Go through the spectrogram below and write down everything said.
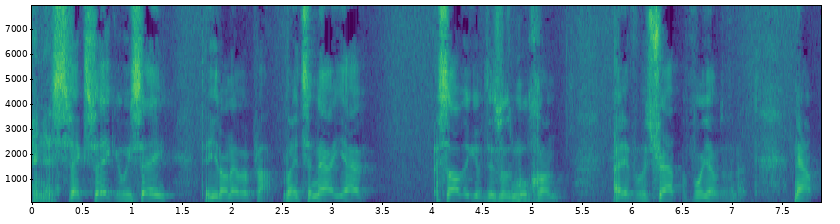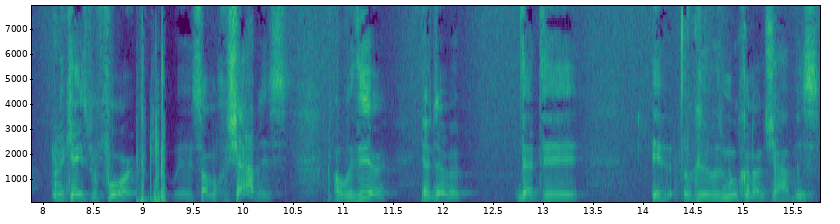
And as sex faker we say that you don't have a problem. Right? So now you have a salvik if this was muchan. Right, if it was trapped before Yom Tov Now, in the case before, with Samach Shabbos, over there, you have to remember that uh, if, because it was Muchan on Shabbos,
